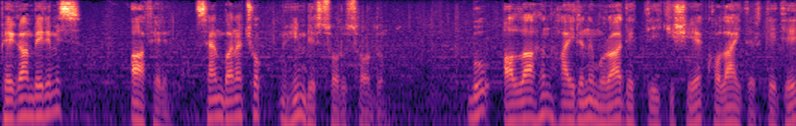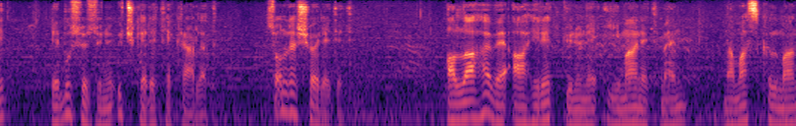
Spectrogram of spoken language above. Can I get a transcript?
Peygamberimiz, aferin sen bana çok mühim bir soru sordun. Bu Allah'ın hayrını murad ettiği kişiye kolaydır dedi ve bu sözünü üç kere tekrarladı. Sonra şöyle dedi. Allah'a ve ahiret gününe iman etmen, namaz kılman,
